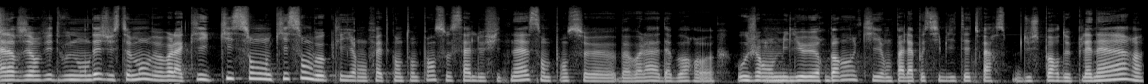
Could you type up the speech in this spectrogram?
Alors j'ai envie de vous demander justement, voilà, qui, qui sont qui sont vos clients en fait quand on pense aux salles de fitness, on pense, euh, bah voilà, d'abord euh, aux gens en milieu urbain qui n'ont pas la possibilité de faire du sport de plein air.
